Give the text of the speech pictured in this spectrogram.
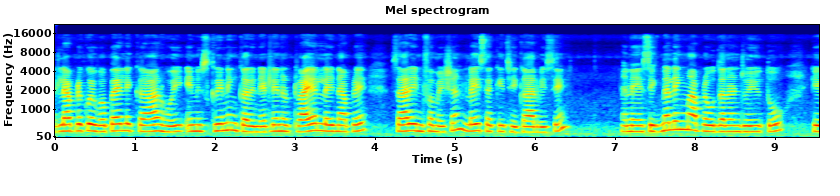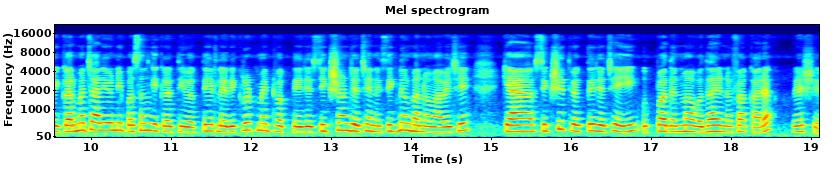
એટલે આપણે કોઈ વપરાયેલી કાર હોય, એનું સ્ક્રીનિંગ કરીને એટલે એનું ટ્રાયલ લઈને આપણે સારી ઇન્ફોર્મેશન લઈ શકીએ છીએ કાર વિશે. અને સિગ્નલિંગમાં આપણે ઉદાહરણ જોયું તો કે કર્મચારીઓની પસંદગી કરતી વખતે એટલે રિક્રુટમેન્ટ વખતે જે શિક્ષણ જે છે એને સિગ્નલ માનવામાં આવે છે કે આ શિક્ષિત વ્યક્તિ જે છે એ ઉત્પાદનમાં વધારે નફાકારક રહેશે.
